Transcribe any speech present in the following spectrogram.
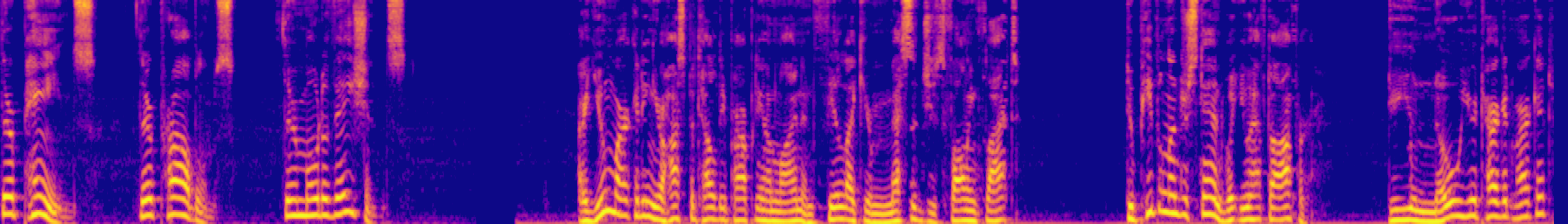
Their pains, their problems, their motivations. Are you marketing your hospitality property online and feel like your message is falling flat? Do people understand what you have to offer? Do you know your target market?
